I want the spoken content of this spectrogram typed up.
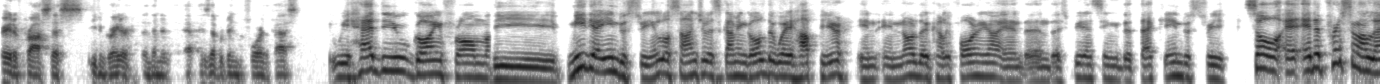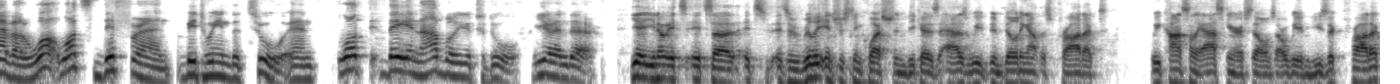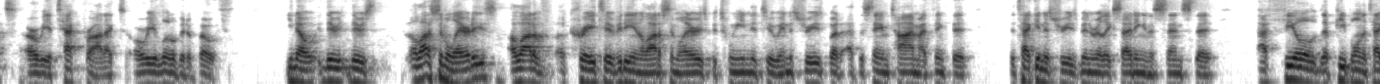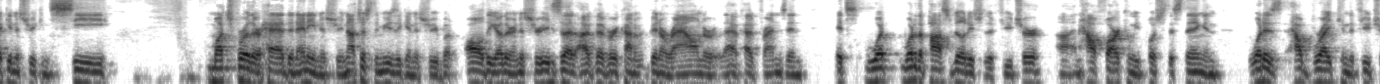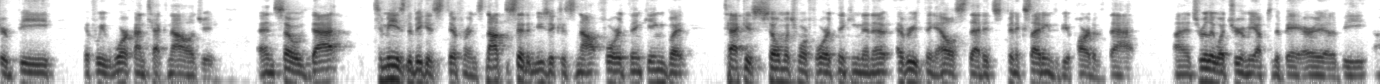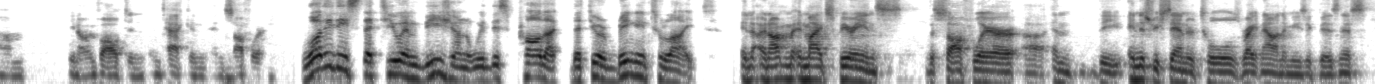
creative process even greater than it has ever been before in the past. We had you going from the media industry in Los Angeles, coming all the way up here in, in Northern California and, and experiencing the tech industry. So, at, at a personal level, what, what's different between the two and what they enable you to do here and there? Yeah, you know, it's it's a it's it's a really interesting question because as we've been building out this product, we constantly asking ourselves, are we a music product? Are we a tech product? Are we a little bit of both? You know, there, there's a lot of similarities, a lot of uh, creativity and a lot of similarities between the two industries. But at the same time, I think that the tech industry has been really exciting in the sense that I feel that people in the tech industry can see much further ahead than any industry, not just the music industry, but all the other industries that I've ever kind of been around or I've had friends in. It's what what are the possibilities for the future, uh, and how far can we push this thing, and what is how bright can the future be if we work on technology? And so that to me is the biggest difference. Not to say that music is not forward thinking but tech is so much more forward thinking than everything else that it's been exciting to be a part of that. Uh, it's really what drew me up to the bay area to be um, you know involved in, in tech and, and software. What it is that you envision with this product that you're bringing to light? In, in, in my experience the software uh, and the industry standard tools right now in the music business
